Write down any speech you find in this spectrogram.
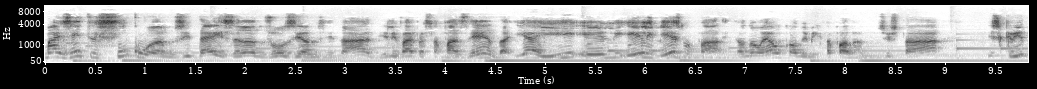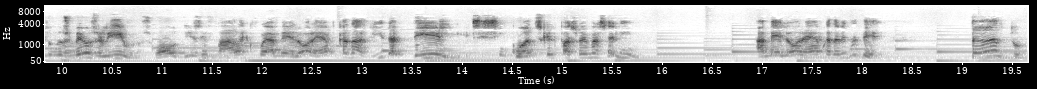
Mas entre 5 anos e 10 anos, 11 anos de idade, ele vai para essa fazenda e aí ele, ele mesmo fala. Então não é o Claudemir que está falando, isso está escrito nos meus livros. O Walt Disney fala que foi a melhor época da vida dele, esses cinco anos que ele passou em Marcelino a melhor época da vida dele. Tanto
